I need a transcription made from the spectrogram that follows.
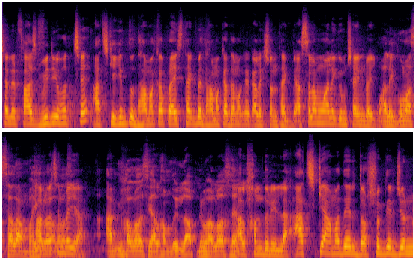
সালের ফার্স্ট ভিডিও হচ্ছে। আজকে কিন্তু ধামাকা প্রাইস থাকবে ধামাকা ধামাকা কালেকশন থাকবে। আসসালামু আলাইকুম শাইন ভাই। ওয়ালাইকুম আসসালাম ভাই ভালো আছেন ভাইয়া? আমি ভালো আছি আলহামদুলিল্লাহ। আপনি ভালো আছেন? আলহামদুলিল্লাহ। আজকে আমাদের দর্শকদের জন্য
